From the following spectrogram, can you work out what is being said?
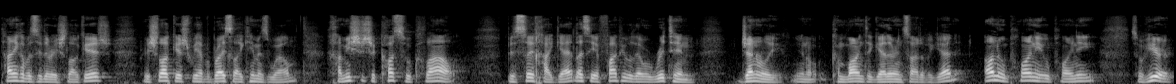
Tani Kabbasid Rish Lakish. Rish Lakish, we have a brisa like him as well. Chamisha shekasu klal. Let's say five people that were written generally, you know, combined together inside of a get. Anu upliny. So here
